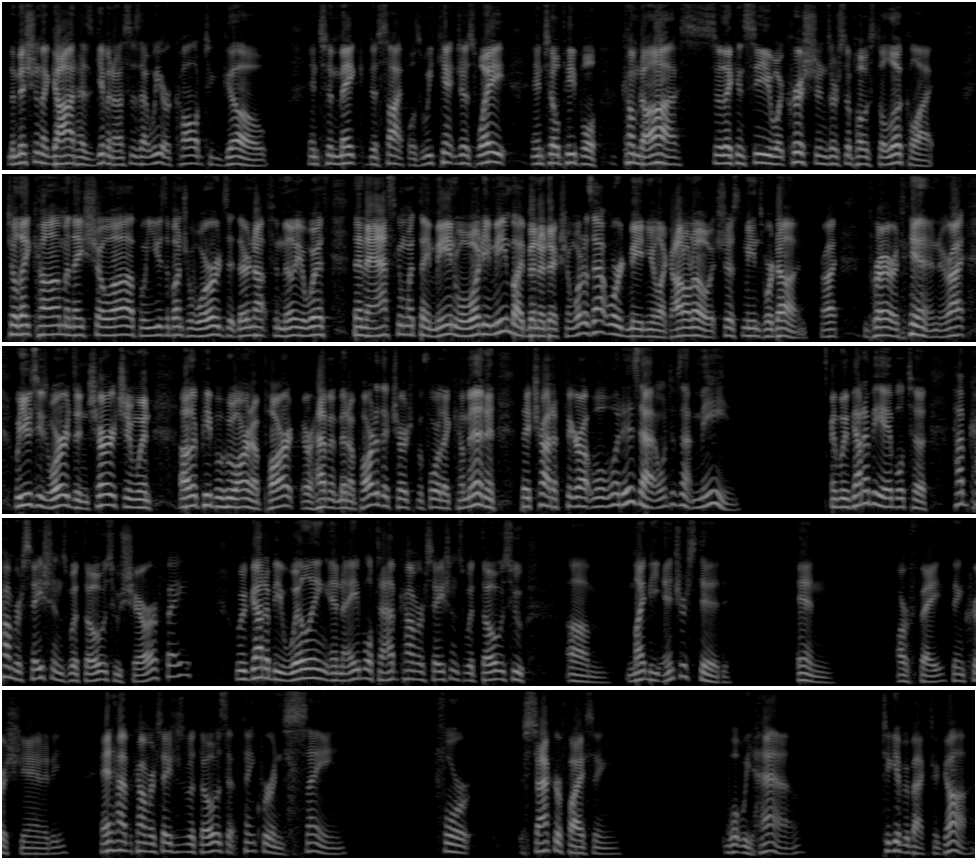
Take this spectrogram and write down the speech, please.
the mission that God has given us, is that we are called to go and to make disciples. We can't just wait until people come to us so they can see what Christians are supposed to look like. Till they come and they show up we use a bunch of words that they're not familiar with. Then they ask them what they mean. Well, what do you mean by benediction? What does that word mean? And you're like, I don't know. It just means we're done, right? And prayer at the end, right? We use these words in church, and when other people who aren't a part or haven't been a part of the church before they come in and they try to figure out, well, what is that? What does that mean? And we've got to be able to have conversations with those who share our faith. We've got to be willing and able to have conversations with those who um, might be interested in our faith, in Christianity, and have conversations with those that think we're insane for sacrificing what we have to give it back to God.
